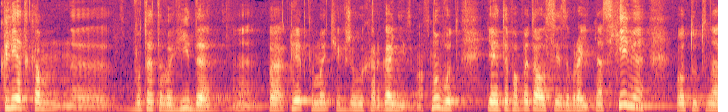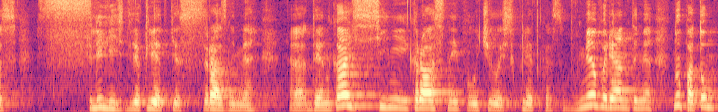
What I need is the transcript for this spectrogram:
клеткам э, вот этого вида, э, по клеткам этих живых организмов. Ну вот я это попытался изобразить на схеме. Вот тут у нас слились две клетки с разными э, ДНК, синий и красный, получилась клетка с двумя вариантами. Ну потом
